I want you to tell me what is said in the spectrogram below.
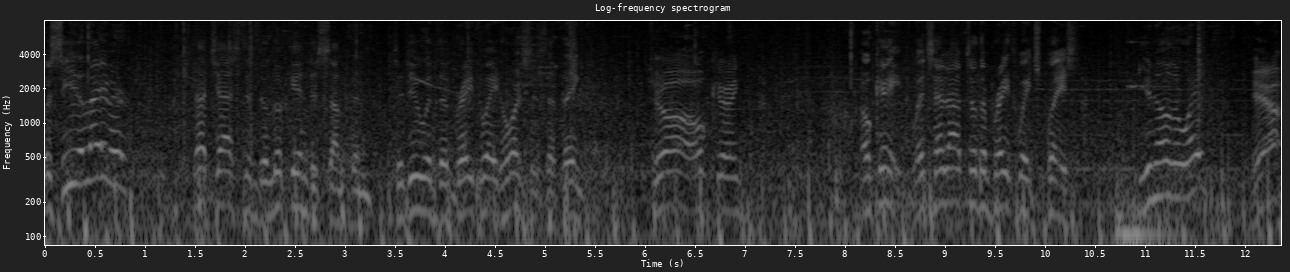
We'll see you later. Dutch asked him to look into something to do with the Braithwaite horses, I think. Sure, okay. Okay, let's head out to the Braithwaite's place. You know the way? Yeah,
